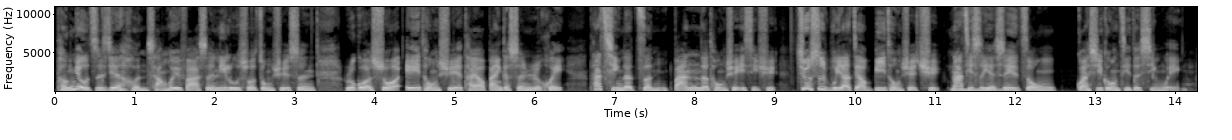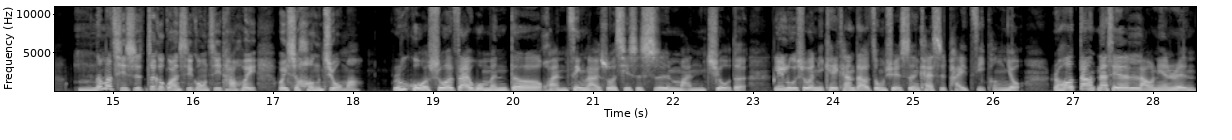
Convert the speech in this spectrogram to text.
朋友之间很常会发生，例如说中学生，如果说 A 同学他要办一个生日会，他请了整班的同学一起去，就是不要叫 B 同学去，那其实也是一种关系攻击的行为。嗯，那么其实这个关系攻击它会维持很久吗？如果说在我们的环境来说，其实是蛮久的。例如说，你可以看到中学生开始排挤朋友，然后到那些老年人、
